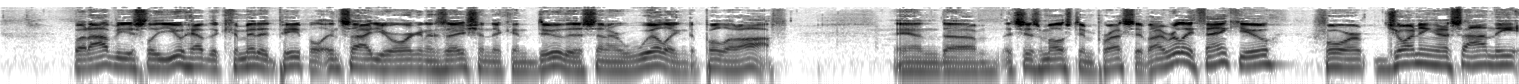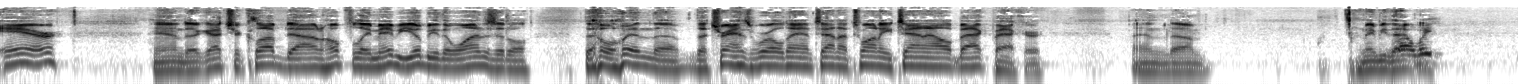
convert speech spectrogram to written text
But obviously, you have the committed people inside your organization that can do this and are willing to pull it off. And um, it's just most impressive. I really thank you for joining us on the air and uh, got your club down. Hopefully, maybe you'll be the ones that'll that'll win the the Trans World Antenna 2010L backpacker, and um, maybe that. Well, we'd,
